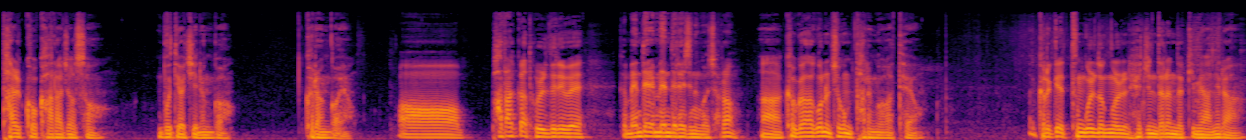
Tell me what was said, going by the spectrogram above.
닳고 갈아져서 무뎌지는 거. 그런 거요. 어, 바닷가 돌들이 왜 그 맨들맨들해지는 것처럼? 아, 그거하고는 조금 다른 것 같아요. 그렇게 둥글둥글해진다는 느낌이 아니라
